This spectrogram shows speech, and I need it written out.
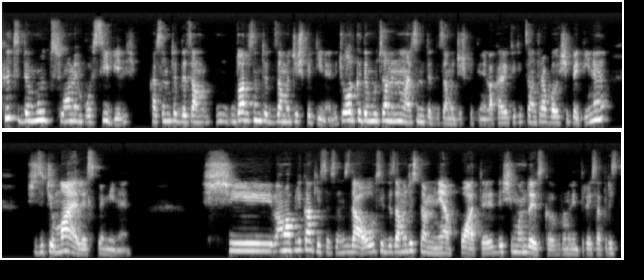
cât de mulți oameni posibili ca să nu te dezam- doar să nu te dezamăgești pe tine. Deci oricât de mulți oameni numai să nu te dezamăgești pe tine. La care fetița o întreabă și pe tine și zice mai ales pe mine. Și am aplicat chestia să-mi zic, da, o să-i dezamăgesc pe oamenii poate, deși mă îndoiesc că vreunul dintre ei s-a trezit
